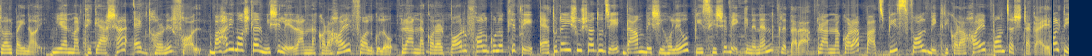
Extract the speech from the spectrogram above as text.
জলপাই নয়। মিয়ানমার থেকে আসা এক ধরনের ফল। বাহারি মশলার মিশেলে রান্না করা হয় ফলগুলো। রান্না করার পর ফলগুলো খেতে এতটাই সুস্বাদু যে দাম বেশি হলেও পিস হিসেবে কিনে নেন ক্রেতারা। রান্না করা পাঁচ পিস ফল বিক্রি করা হয় পঞ্চাশ টাকায়। ফলটি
